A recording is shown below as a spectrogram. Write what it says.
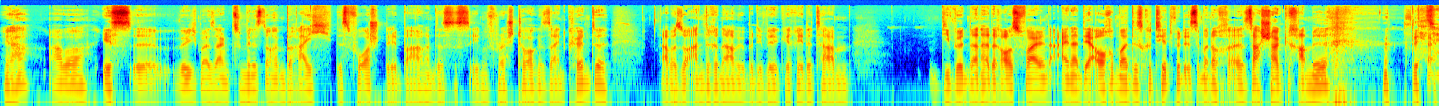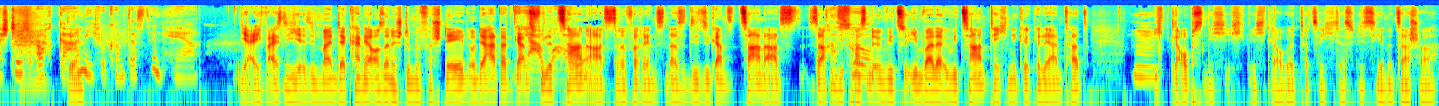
Ja, aber ist, äh, würde ich mal sagen, zumindest noch im Bereich des Vorstellbaren, dass es eben Fresh Torge sein könnte. Aber so andere Namen, über die wir geredet haben, die würden dann halt rausfallen. Einer, der auch immer diskutiert wird, ist immer noch äh, Sascha Grammel. der, das verstehe ich auch gar der, nicht. Wo kommt das denn her? Ja, ich weiß nicht. Ich meine, der kann ja auch seine Stimme verstellen und er hat halt ganz ja, viele wow. Zahnarztreferenzen. Also diese ganzen Zahnarzt-Sachen, so. die passen irgendwie zu ihm, weil er irgendwie Zahntechniker gelernt hat. Hm. Ich glaube es nicht. Ich, ich glaube tatsächlich, dass wir es hier mit Sascha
